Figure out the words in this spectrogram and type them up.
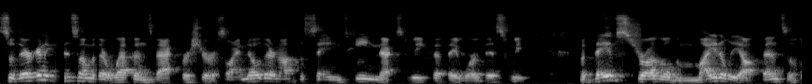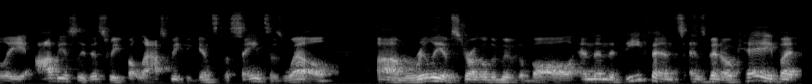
So they're going to get some of their weapons back for sure. So I know they're not the same team next week that they were this week, but they've struggled mightily offensively, obviously this week, but last week against the Saints as well. Um, really have struggled to move the ball. And then the defense has been okay, but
